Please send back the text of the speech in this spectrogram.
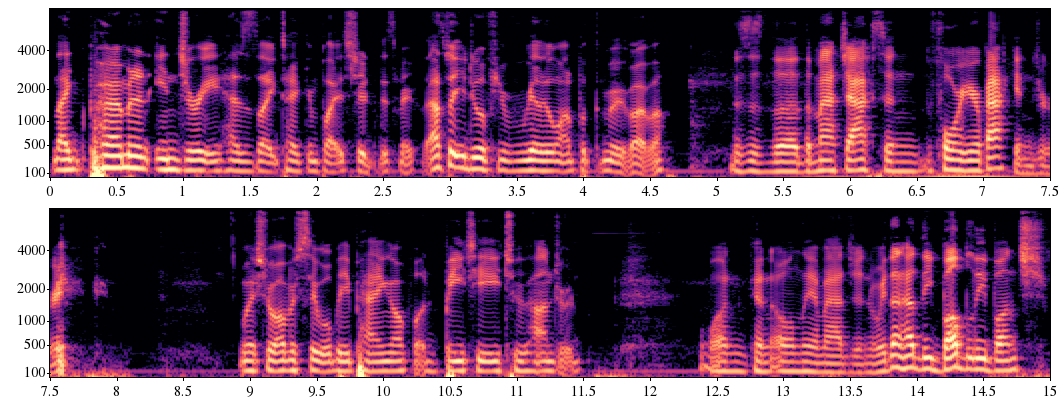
Like permanent injury has like taken place due to this move. That's what you do if you really want to put the move over. This is the the Matt Jackson four year back injury. Which obviously will be paying off on BTE 200. One can only imagine. We then had the bubbly bunch,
